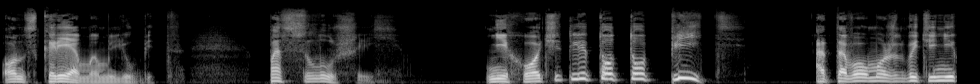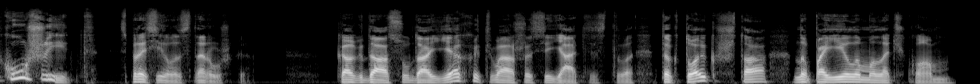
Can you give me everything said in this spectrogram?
Он с кремом любит. Послушай, не хочет ли тот-то пить? Оттого, может быть, и не кушает? — спросила старушка. Когда сюда ехать, ваше сиятельство, так только что напоила молочком.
